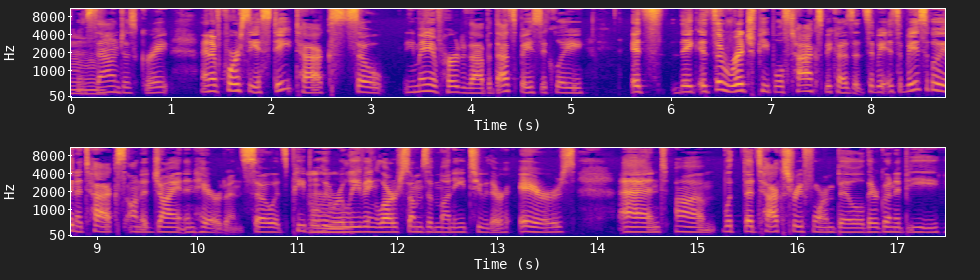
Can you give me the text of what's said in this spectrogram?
Mm. It sound just great. And of course, the estate tax. So you may have heard of that, but that's basically it's they it's a rich people's tax because it's a, it's a basically an tax on a giant inheritance. So it's people mm. who are mm. leaving large sums of money to their heirs, and um, with the tax reform bill, they're going to be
